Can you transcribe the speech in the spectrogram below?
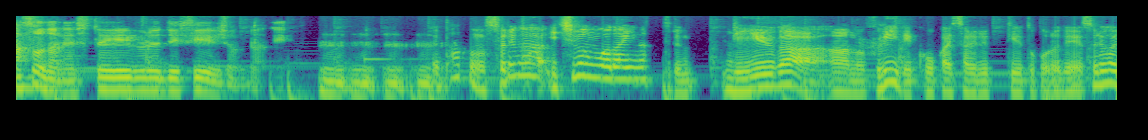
あ、そうだね。 Stable Diffusion だね。うんうんうんうん。で多分それが一番話題になってる理由があのフリーで公開されるっていうところで、それが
